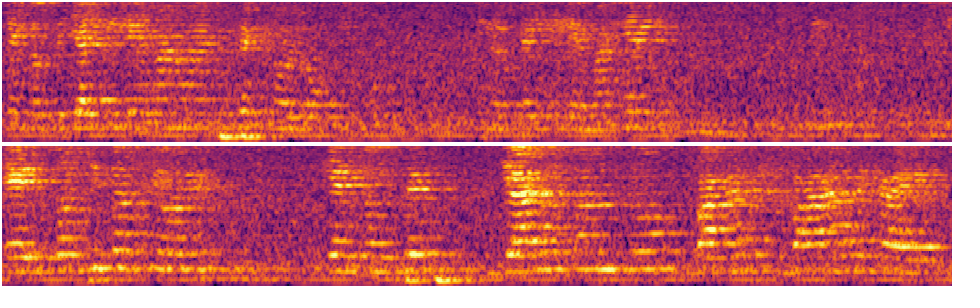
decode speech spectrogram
que entonces ya el dilema no es tecnológico, sino que el dilema es ético. Eh, son situaciones que entonces ya no tanto van a, recaer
